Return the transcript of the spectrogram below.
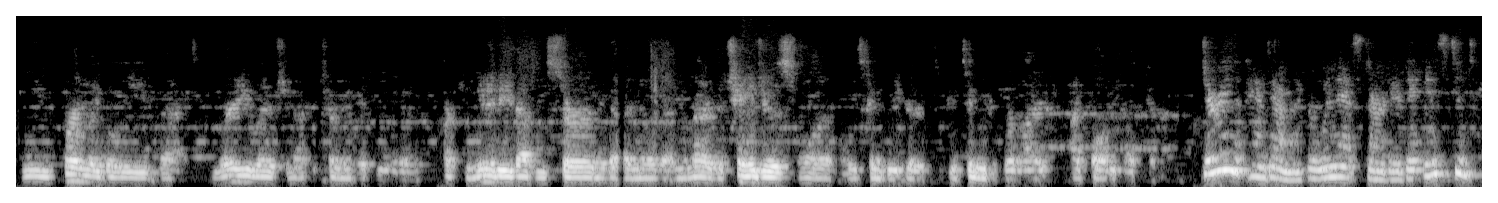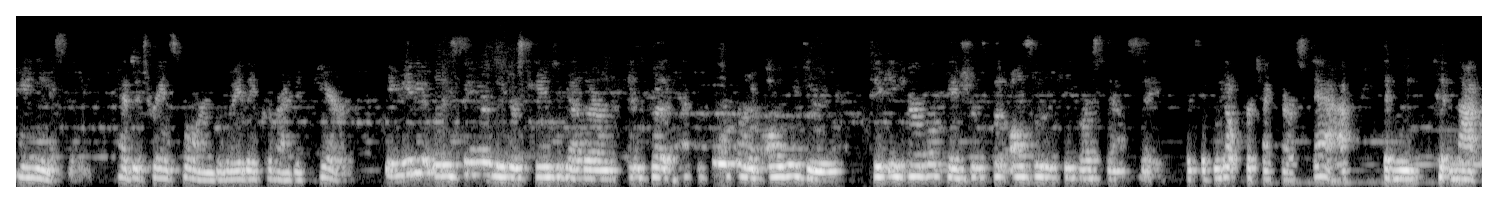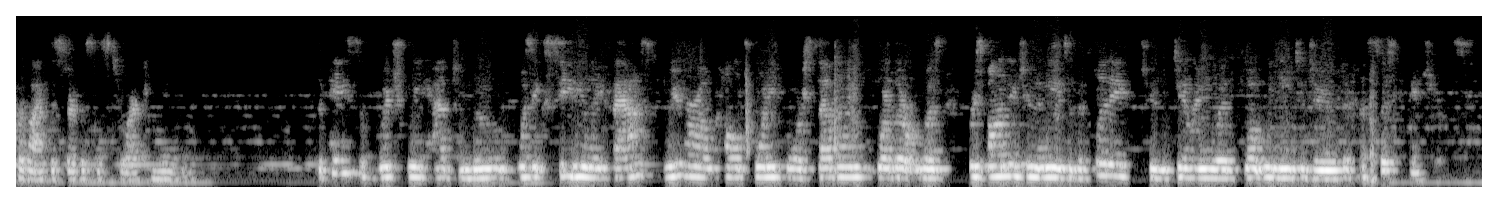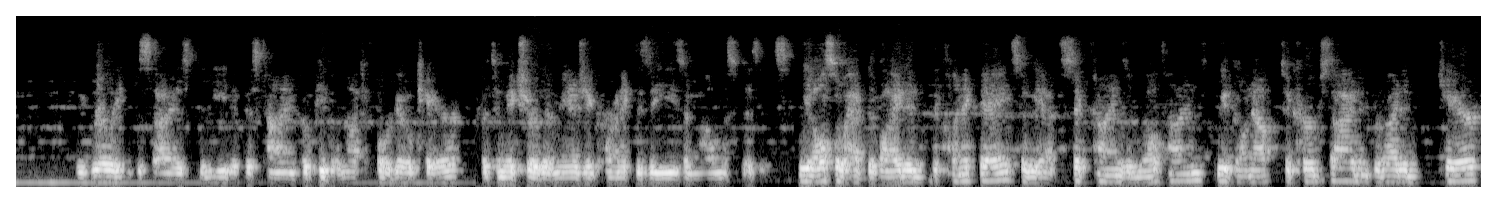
We firmly believe that where you live should not determine if you live. Our community that we serve, they gotta know that no matter the changes, we're always gonna be here to continue to provide high quality health care. During the pandemic, or when that started, they instantaneously had to transform the way they provided care. Immediately, senior leaders came together and put at the forefront of all we do, taking care of our patients, but also to keep our staff safe. Because if we don't protect our staff, then we could not provide the services to our community. The pace of which we had to move was exceedingly fast. We were on call 24 7, whether it was responding to the needs of the clinic to dealing with what we need to do to assist patients we've really emphasized the need at this time for people not to forego care, but to make sure they're managing chronic disease and wellness visits. We also have divided the clinic day, so we have sick times and well times. We've gone out to curbside and provided care.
